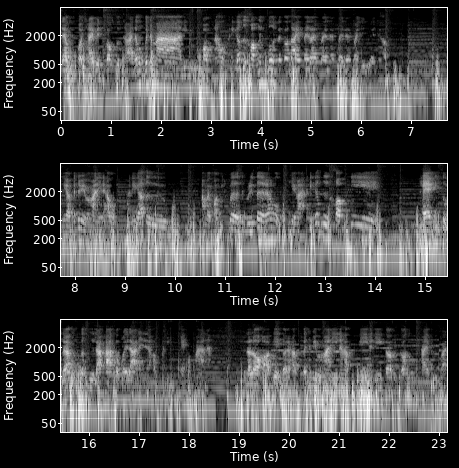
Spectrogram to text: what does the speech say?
แต่ผมขอใช้เป็นกล้องสุดท้ายแล้วผมก็จะมารีวิวคอมนะครับผม ก็คือคอมเริ่มต้นแล้วก็ไล่ไปไล่ไปไล่ไปไล่ไปเรื่อยๆนะครับนี่ครับก็จะมีประมาณนี้นะครับผมอันนี้ก็คือทำแบบคอมพิวเตอร์ซิมูเลเตอร์นะครับผมโอเคครับอันนี้ก็คือคอมที่แพงที่สุดแล้วผมก็คือราคา200ล้านเนี่ยนะครับอันนี้แพงมากๆนะเดี๋ยวเรารอเขาอัปเดตก่อนนะครับ ก็จะมีประมาณนี้นะครับนี่อันนี้ก็เป็นกล้องที่ผมใช้ปัจจุบัน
